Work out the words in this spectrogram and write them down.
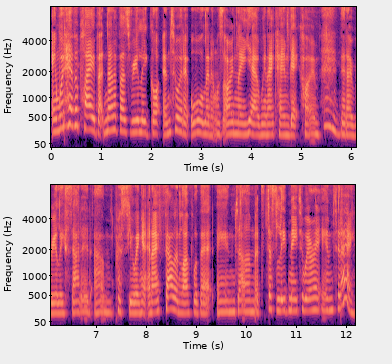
and we'd have a play, but none of us really got into it at all. And it was only, yeah, when I came back home mm. that I really started um, pursuing it and I fell in love with it. And um, it's just led me to where I am today.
